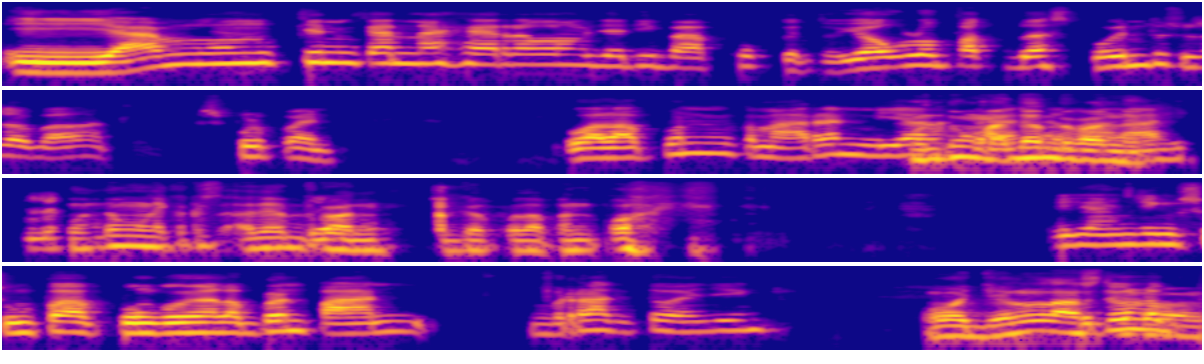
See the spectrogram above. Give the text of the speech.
Iya mungkin karena Harrell jadi bapuk gitu. Ya Allah 14 poin tuh susah banget. 10 poin. Walaupun kemarin dia Untung ada Bron ya. untung Lakers ada Bron 38 poin Iya anjing sumpah punggungnya LeBron pan berat itu anjing. oh jelas Betul, dong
